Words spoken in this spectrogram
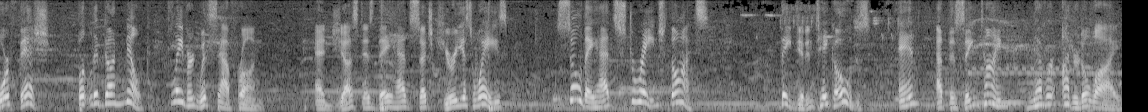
or fish, but lived on milk flavored with saffron. And just as they had such curious ways, so they had strange thoughts. They didn't take oaths, and at the same time, never uttered a lie.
